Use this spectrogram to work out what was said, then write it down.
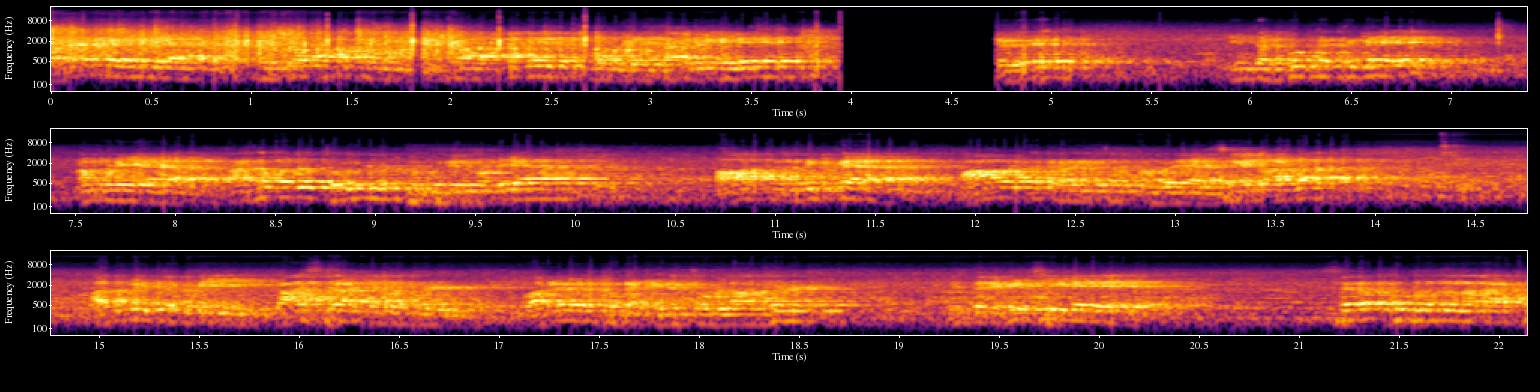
வழக்கறிஞர் சிட்லப்பாக்கம் க. தலைமையிலே இந்த கூட்டத்திலே நம்முடைய தகவல் தொழில்நுட்ப பிரிவினுடைய ஆற்றமிக்க மாவட்ட கழகத்தினுடைய செயலாளர் அருமை தம்பி காசிராஜ் அவர்கள் வரவேற்புரை நிகழ்த்தியுள்ளார்கள் இந்த நிகழ்ச்சியிலே சிறப்பு விருந்தினராக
